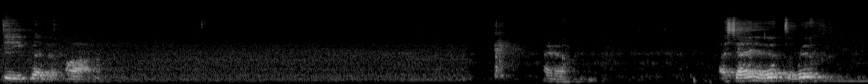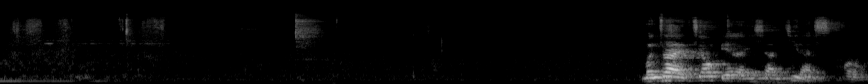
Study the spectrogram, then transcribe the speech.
第一个的话，哎呀，啊，想想要准备。我们在教别人一项技能时候，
